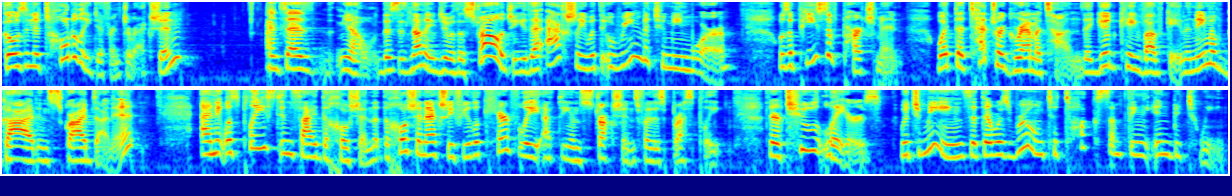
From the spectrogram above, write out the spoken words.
goes in a totally different direction and says, you know, this has nothing to do with astrology, that actually what the Urim Betumim were was a piece of parchment with the tetragrammaton, the Yud Ke Vav Ke, the name of God inscribed on it. And it was placed inside the Choshen. That the Choshen, actually, if you look carefully at the instructions for this breastplate, there are two layers which means that there was room to tuck something in between.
